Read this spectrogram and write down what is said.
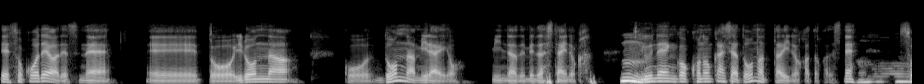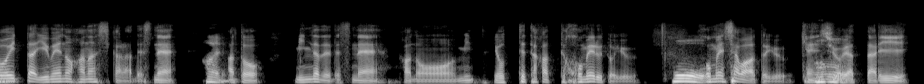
で、そこではですね、えっと、いろんな、こう、どんな未来をみんなで目指したいのか、うん。10年後この会社はどうなったらいいのかとかですね、そういっった夢の話からですね、た、はい。あと、みんなでですね、あの寄ってたかって褒めるという、お褒めシャワーという研修をやったり、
